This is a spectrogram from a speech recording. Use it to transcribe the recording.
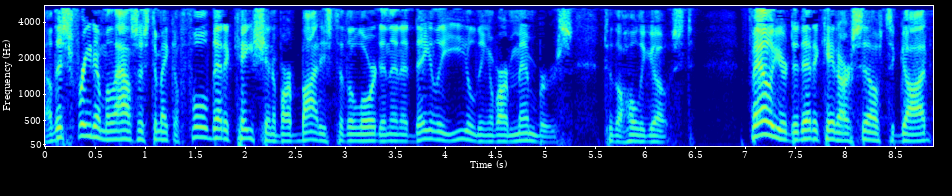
Now, this freedom allows us to make a full dedication of our bodies to the Lord and then a daily yielding of our members to the Holy Ghost. Failure to dedicate ourselves to God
